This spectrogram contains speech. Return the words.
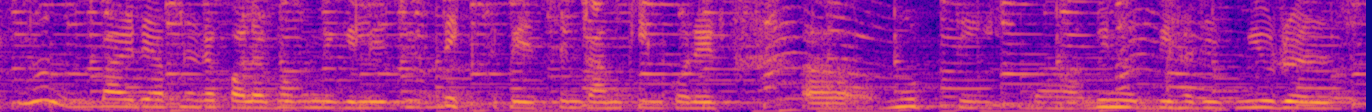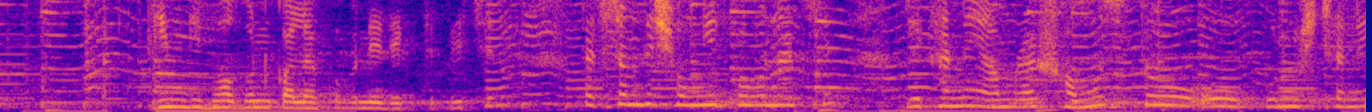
শুনুন, বাইরে আপনারা কলাভবনে গেলে দেখতে পেয়েছেন রামকিঙ্করের মূর্তি বা বিনোদ বিহারীর মিউরালস হিন্দি ভবন, কলাভবনে দেখতে পেয়েছেন। তাছাড়া আমাদের সংগীত ভবন আছে, যেখানে আমরা সমস্ত অনুষ্ঠানে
